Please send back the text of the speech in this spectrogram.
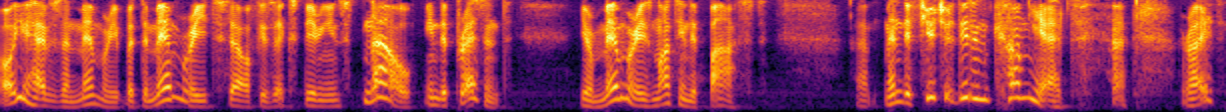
All you have is a memory, but the memory itself is experienced now, in the present. Your memory is not in the past. Um, and the future didn't come yet, right?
